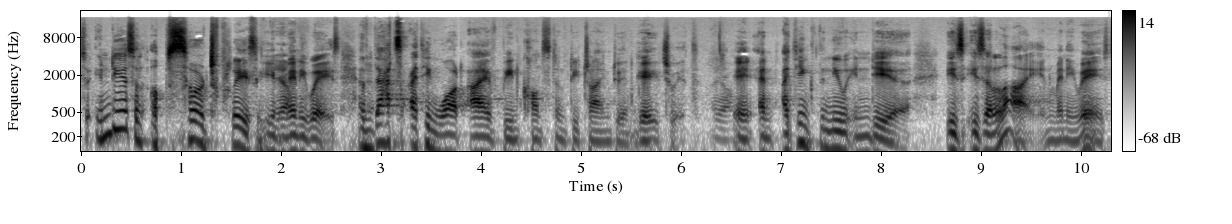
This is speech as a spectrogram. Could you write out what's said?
so India is an absurd place in yeah. many ways. And that's, I think, what I've been constantly trying to engage with. Yeah. Eh, and I think the new India is, is a lie in many ways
